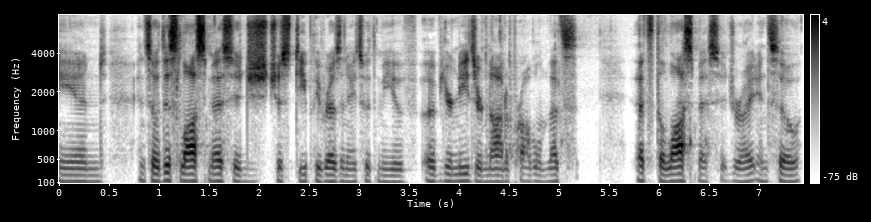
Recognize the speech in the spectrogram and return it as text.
And and so this lost message just deeply resonates with me of of your needs are not a problem that's that's the lost message, right? And so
